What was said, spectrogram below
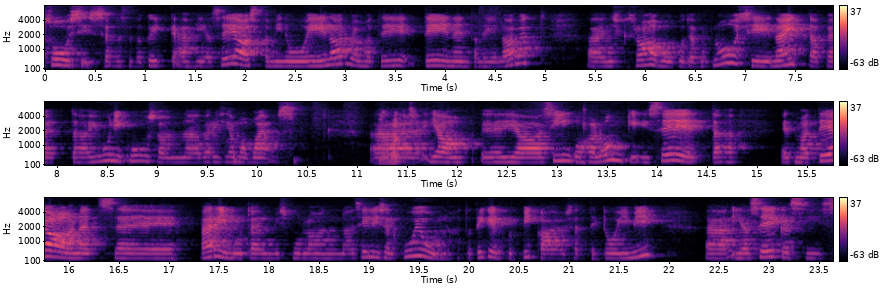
soosis seda kõike. Ja see aasta minu eelarve, ma tee, teen endale eelarvet niisugust rahavoogude prognoosi näitab, et juunikuus on päris jama majas. No,. ja, ja siinkohal ongi see, et, et ma tean, et see ärimudel, mis mul on sellisel kujul, ta tegelikult pikaajaliselt ei toimi ja seega siis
